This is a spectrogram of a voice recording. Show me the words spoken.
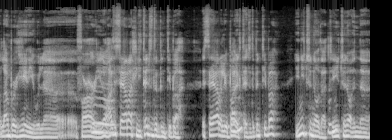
لامبورجيني ولا فراري هذه السيارات اللي تجذب انتباه. السيارة اللي ببالك تجذب انتباه. You need to know that. You need to know إن ال- ال-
